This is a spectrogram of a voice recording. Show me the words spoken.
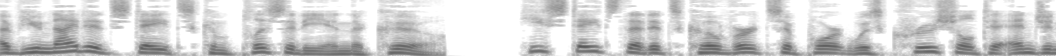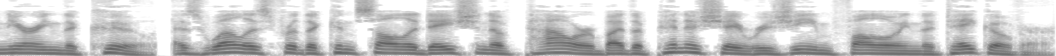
of United States complicity in the coup. He states that its covert support was crucial to engineering the coup, as well as for the consolidation of power by the Pinochet regime following the takeover.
